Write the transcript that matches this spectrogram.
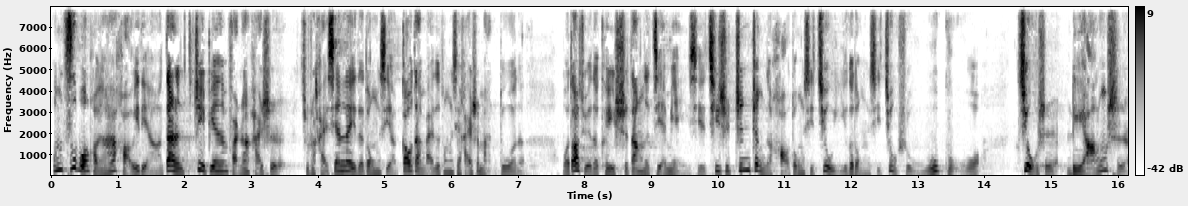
我们淄博好像还好一点啊，但是这边反正还是就是海鲜类的东西啊，高蛋白的东西还是蛮多的。我倒觉得可以适当的减免一些。其实真正的好东西就一个东西，就是五谷，就是粮食。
